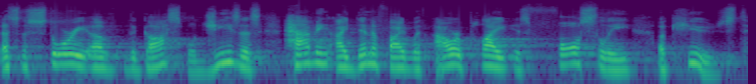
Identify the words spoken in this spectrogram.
That's the story of the gospel. Jesus, having identified with our plight, is falsely accused.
